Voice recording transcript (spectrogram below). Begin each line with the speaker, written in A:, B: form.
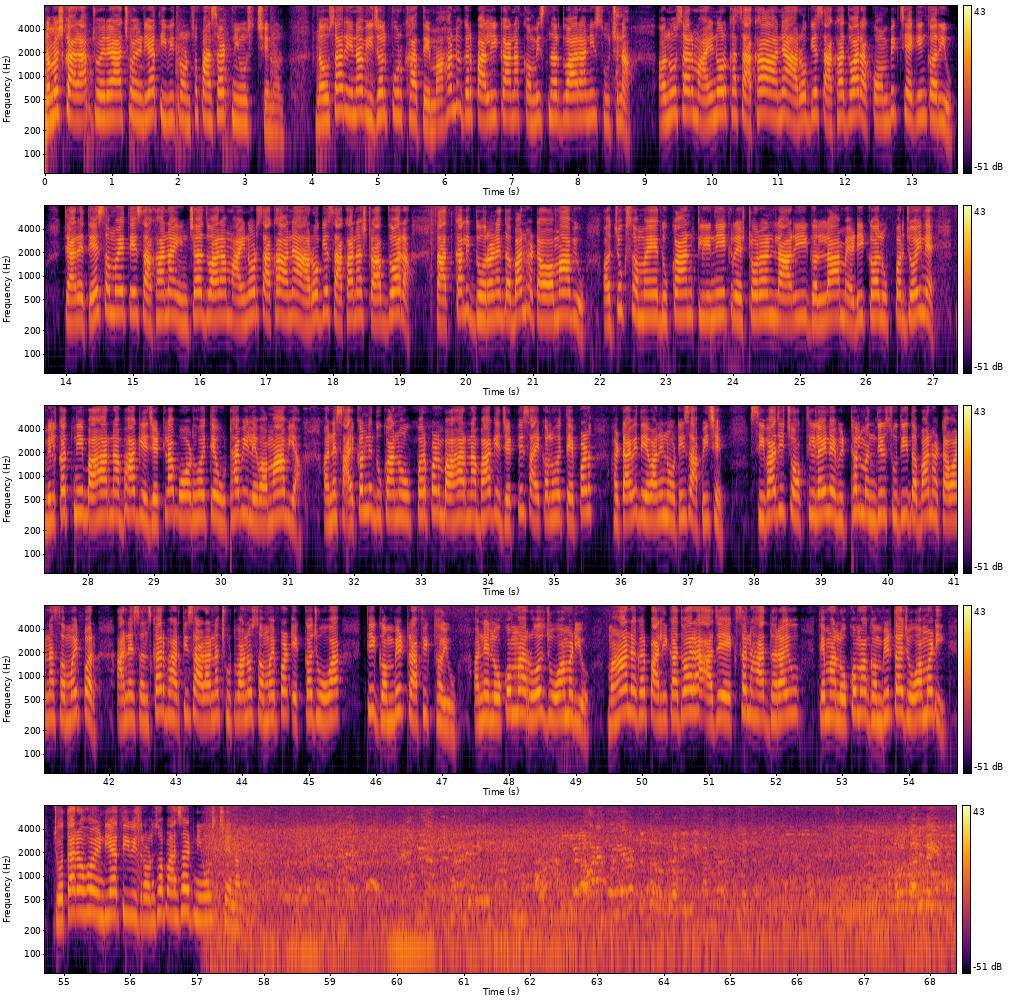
A: નમસ્કાર, આપ જોઈ રહ્યા છો ઇન્ડિયા ટીવી ત્રણસો પાસઠ ન્યૂઝ ચેનલ. નવસારીના વિજલપુર ખાતે મહાનગરપાલિકાના કમિશનર દ્વારાની સૂચના અનુસાર માઇનોર શાખા અને આરોગ્ય શાખા દ્વારા કોમ્બિક ચેકિંગ કર્યું. ત્યારે તે સમયે તે શાખાના ઇન્ચાર્જ દ્વારા માઇનોર શાખા અને આરોગ્ય શાખાના સ્ટાફ દ્વારા તાત્કાલિક ધોરણે દબાણ હટાવવામાં આવ્યું. અચૂક સમયે દુકાન, ક્લિનિક, રેસ્ટોરન્ટ, લારી, ગલ્લા, મેડિકલ ઉપર જોઈને મિલકતની બહારના ભાગે જેટલા બોર્ડ હોય તે ઉઠાવી લેવામાં આવ્યા અને સાયકલની દુકાનો ઉપર પણ બહારના ભાગે જેટલી સાયકલ હોય તે પણ હટાવી દેવાની નોટિસ આપી છે. શિવાજી ચોકથી લઈને વિઠ્ઠલ મંદિર સુધી દબાણ હટાવવાના સમય પર અને સંસ્કાર ભારતી શાળાના છૂટવાનો સમય પણ એક જ હોવાથી ગંભીર ટ્રાફિક થયું અને લોકોમાં રોજ જોવા મળ્યો. મહાનગરપાલિકા દ્વારા આજે એક્શન હાથ ધરાયું. તેમાં લોકોમાં ગંભીરતા જોવા મળી. જોતા રહો ઇન્ડિયા ટીવી ત્રણસો ન્યૂઝ ચેનલ.
B: ఖాళీ అయ్యింది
